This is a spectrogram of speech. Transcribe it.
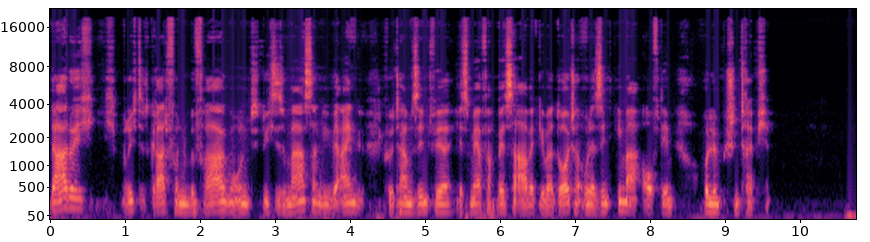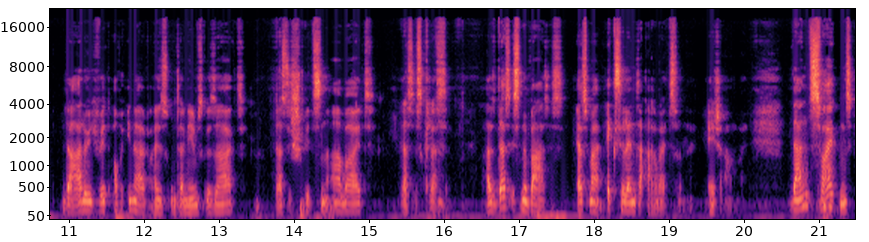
Dadurch, ich berichtet gerade von den Befragungen und durch diese Maßnahmen, die wir eingeführt haben, sind wir jetzt mehrfach besser Arbeitgeber Deutschland oder sind immer auf dem olympischen Treppchen. Dadurch wird auch innerhalb eines Unternehmens gesagt, das ist Spitzenarbeit, das ist klasse. Also das ist eine Basis. Erstmal exzellente Arbeit zu HR-Arbeit. Dann zweitens,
